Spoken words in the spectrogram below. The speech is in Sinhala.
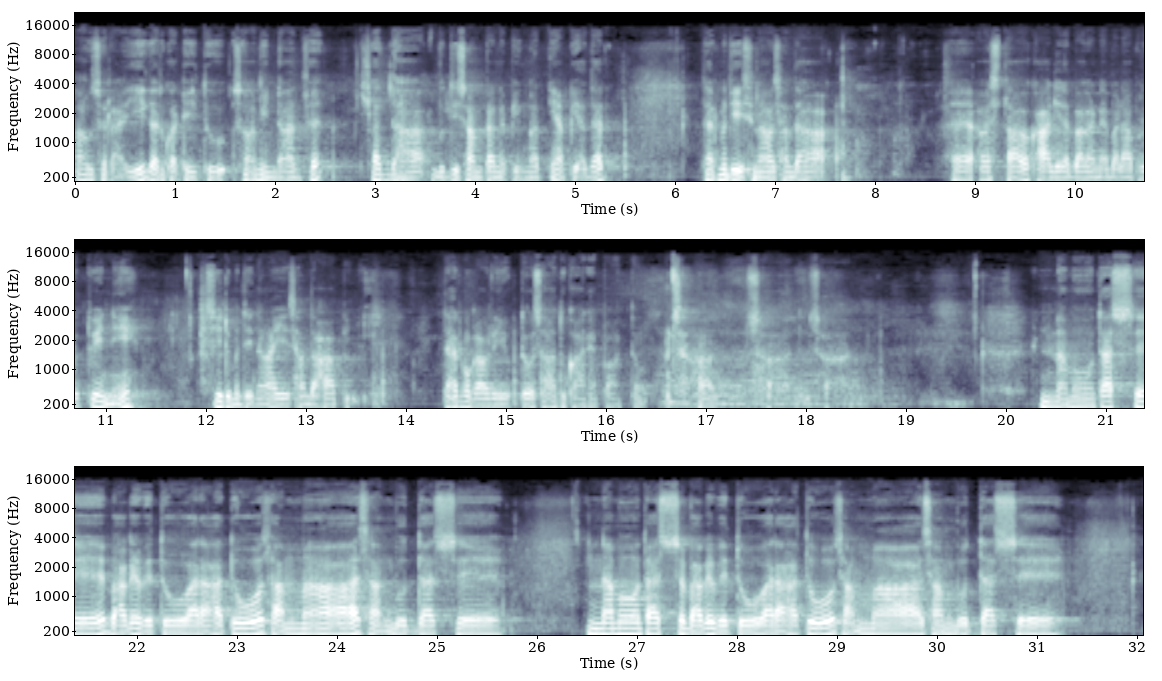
අවසරයි. ගරු කටයුතු ස්වාමීන් වහන්සේ ශ්‍රද්ධා බුද්ධ සම්පන්න පින්වත්නි අපි අද ධර්ම දේශනාව සඳහා අවස්ථාව කාලය ලබා ගන්න බලාපොරොත්තු වෙන්නේ සිටුම දෙනා ඒ සඳහා අපි ධර්ම ගෞරවය යුක්තව සාදුකාරය පවත්වමු. සාදු සාදු. නමෝ තස්සේ භගවතු වරහතෝ සම්මා සම්බුද්දස්සේ නමෝ තස්ස භගවතු අරහතෝ සම්මා සම්බුද්දස්සේ.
